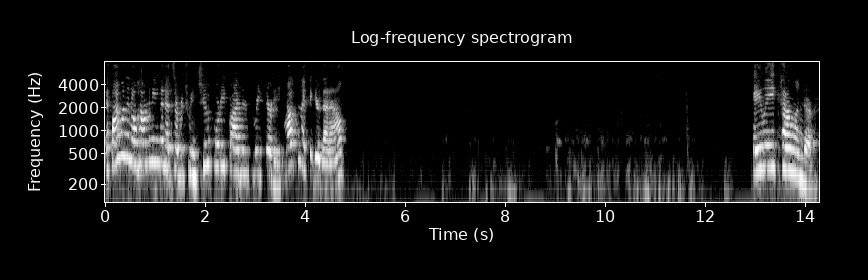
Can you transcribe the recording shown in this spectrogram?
If I want to know how many minutes are between 2.45 and 3.30, how can I figure that out? Haley calendar.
